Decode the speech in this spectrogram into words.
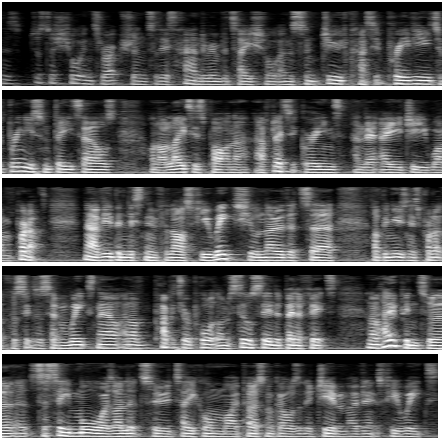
Listeners, just a short interruption to this Handa Invitational and St Jude Classic preview to bring you some details on our latest partner, Athletic Greens, and their AG1 product. Now, if you've been listening for the last few weeks, you'll know that uh, I've been using this product for six or seven weeks now, and I'm happy to report that I'm still seeing the benefits, and I'm hoping to uh, to see more as I look to take on my personal goals at the gym over the next few weeks.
